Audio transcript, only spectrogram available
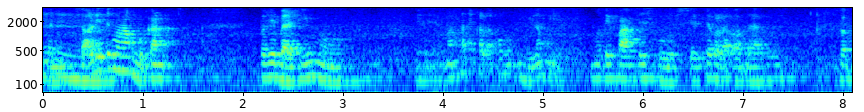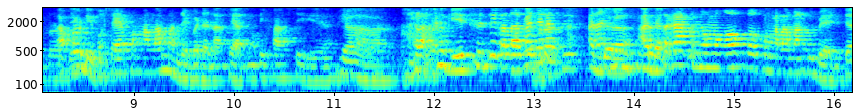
Dan Mm-mm. soal itu memang bukan pribadimu. Gitu. makanya kalau aku bilang ya motivasi bullshit sih kalau kata aku. Ber- aku berarti lebih percaya pengalaman daripada nasihat motivasi gitu. Ya. Ya kalau aku gitu sih kalau aku Makanya kan berarti, ada- ada- terserah aku ngomong apa pengalamanku beda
